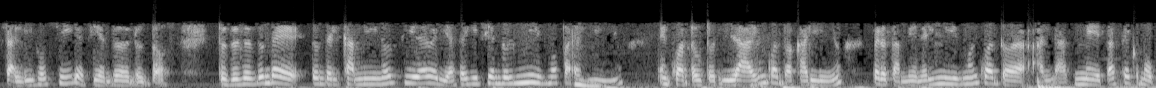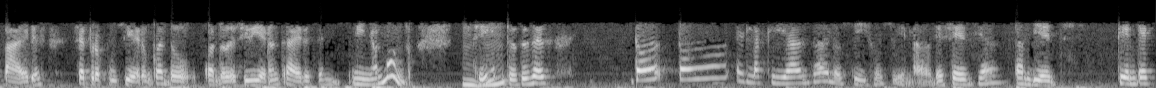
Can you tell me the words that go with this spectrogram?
O sea, el hijo sigue siendo de los dos. Entonces es donde, donde el camino sí debería seguir siendo el mismo para el niño, en cuanto a autoridad, en cuanto a cariño, pero también el mismo en cuanto a, las metas que como padres se propusieron cuando cuando decidieron traer ese niño al mundo. ¿sí? Entonces es todo todo en la crianza de los hijos y en la adolescencia también tiende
